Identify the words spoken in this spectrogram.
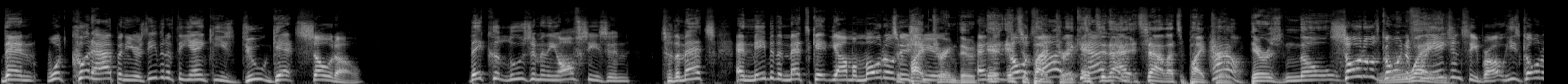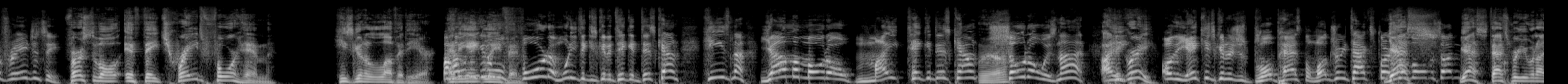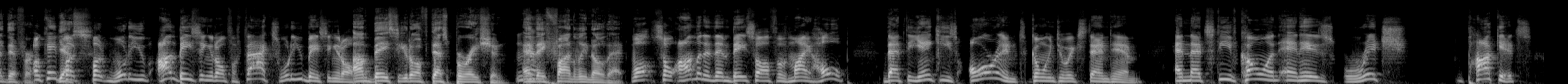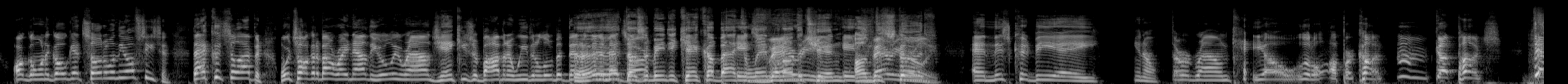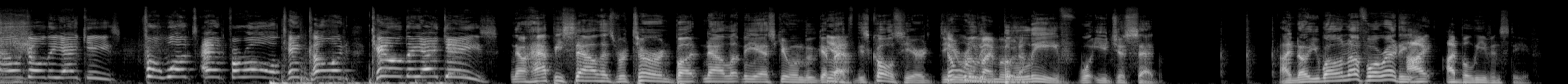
then what could happen here is even if the Yankees do get Soto, they could lose him in the offseason to the Mets, and maybe the Mets get Yamamoto It's a this pipe year. dream, dude. It- then- no, it's a pipe not. dream. It It's an, happen. it's Sal, that's a pipe dream. There is no Soto's going to free agency, bro. He's going to free agency. First of all, if they trade for him, he's going to love it here, But and how are he ain't going to leaving. afford him? What do you think he's going to take a discount? He's not. Yamamoto might take a discount. Yeah. Soto is not. I The- agree. Oh, the Yankees going to just blow past the luxury tax threshold yes, all of a sudden? yes, that's where you and I differ. Okay, yes. but but what are you? I'm basing it off of facts. What are you basing it off? I'm of? basing it off desperation, Okay. and they finally know that. Well, so I'm going to then base off of my hope that the Yankees aren't going to extend him and that Steve Cohen and his rich pockets are going to go get Soto in the offseason. That could still happen. We're talking about right now the early rounds. Yankees are bobbing and weaving a little bit better than the Eh, Mets doesn't are. mean you can't come back and land very, one on the chin. It's Understood. very early. And this could be a, you know, third round KO, little uppercut, mm, gut punch. Down go the Yankees. For once and for all, King Cohen killed the Yankees. Now, Happy Sal has returned, but now let me ask you when we get Yeah. back to these calls here. Do Don't you really my believe what you just said? I know you well enough already. I, I believe in Steve.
